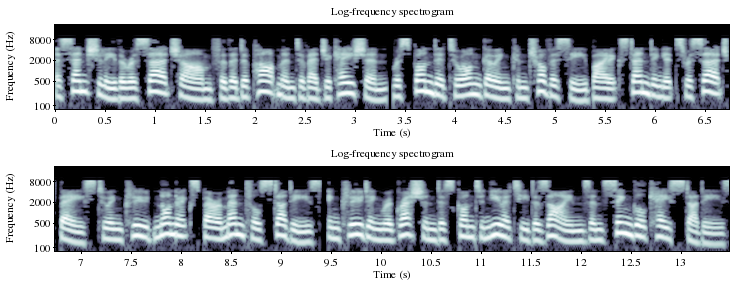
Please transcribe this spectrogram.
essentially the research arm for the Department of Education responded to ongoing controversy by extending its research base to include non-experimental studies, including regression discontinuity designs and single case studies.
